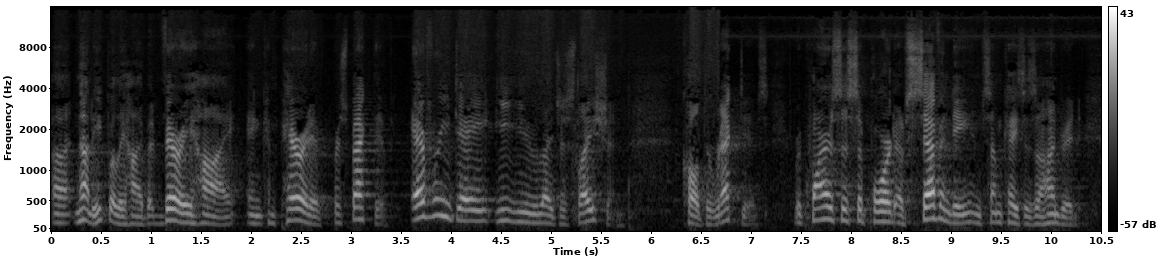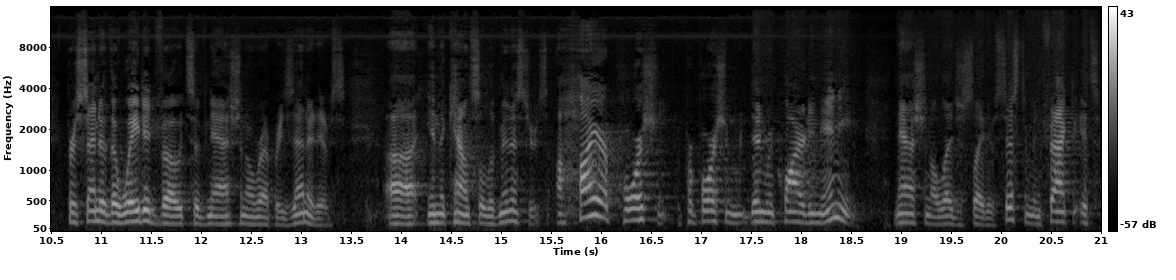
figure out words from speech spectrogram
uh, not equally high, but very high in comparative perspective. Everyday EU legislation called directives, requires the support of 70, in some cases 100, percent of the weighted votes of national representatives uh, in the Council of Ministers, a higher portion, proportion than required in any national legislative system. In fact, it's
